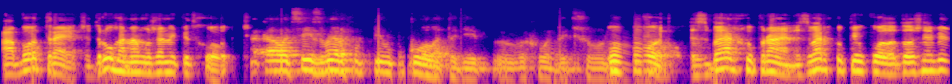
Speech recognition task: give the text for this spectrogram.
або третю. Друга нам уже не підходить. Так, а оці зверху півкола тоді е, виходить, що воно. От, зверху, правильно, зверху півкола повинні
